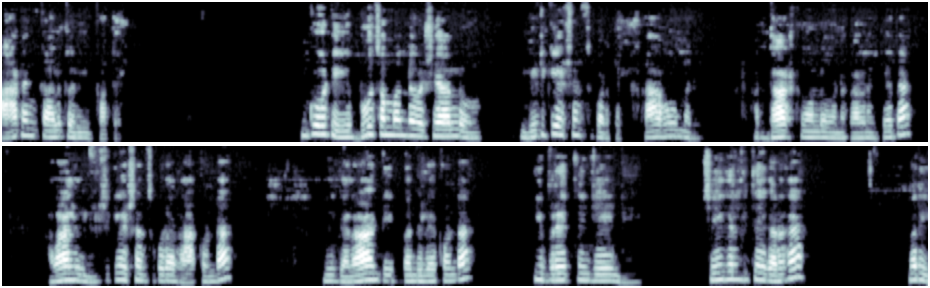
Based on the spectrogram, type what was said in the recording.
ఆటంకాలు తొలగిపోతాయి ఇంకోటి భూ సంబంధ విషయాల్లో లిటికేషన్స్ పడతాయి. రాహు మరి అర్ధాష్టమంలో ఉన్న కారణం చేత అలాంటి లిటికేషన్స్ కూడా రాకుండా మీకు ఎలాంటి ఇబ్బంది లేకుండా ఈ ప్రయత్నం చేయండి. చేయగలిగితే కనుక మరి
